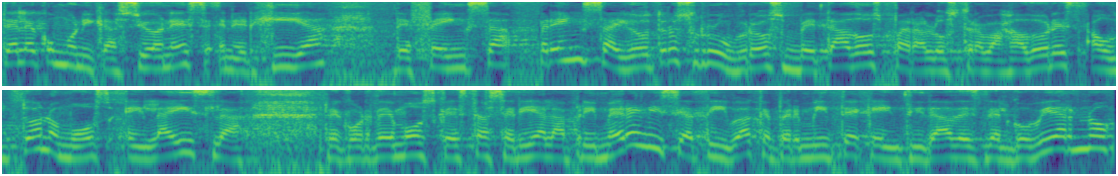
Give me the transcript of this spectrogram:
telecomunicaciones, energía, defensa, prensa y otros rubros vetados para los trabajadores autónomos en la isla. Recordemos que esta sería la primera iniciativa que permite que entidades del gobierno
